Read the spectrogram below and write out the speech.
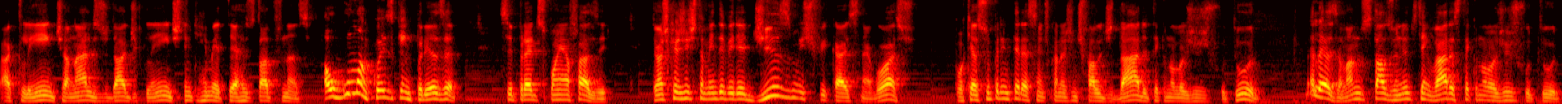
a cliente, análise de dados de cliente, tem que remeter a resultado financeiro. Alguma coisa que a empresa se predispõe a fazer. Então, acho que a gente também deveria desmistificar esse negócio, porque é super interessante quando a gente fala de dado e tecnologias de futuro. Beleza, lá nos Estados Unidos tem várias tecnologias de futuro,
